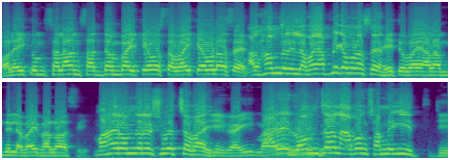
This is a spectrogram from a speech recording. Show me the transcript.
ওয়ালাইকুম সালাম সাদ্দাম ভাই কি অবস্থা ভাই? কেমন আছেন? আলহামদুলিল্লাহ ভাই আপনি কেমন আছেন? এই তো ভাই আলহামদুলিল্লাহ ভাই ভালো আছি। মাহে রমজানের শুভেচ্ছা ভাই। জি ভাই, আরে রমজান এবং সামনে ঈদ জি,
